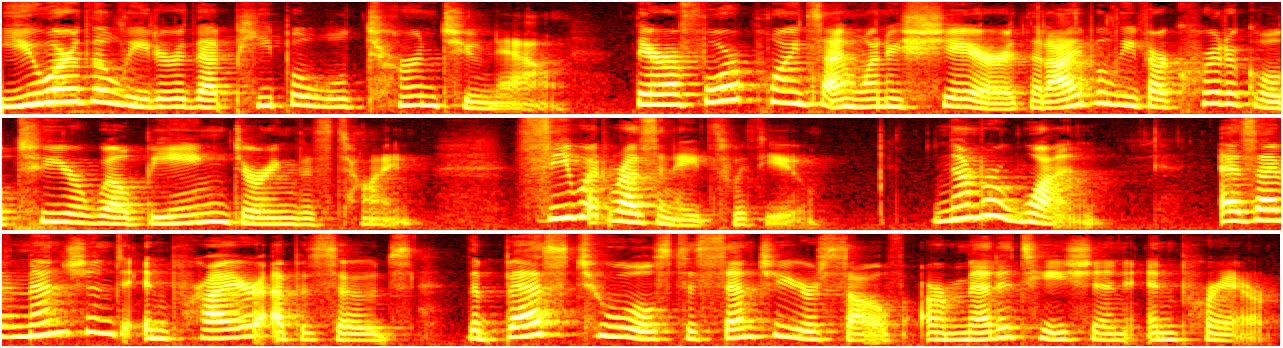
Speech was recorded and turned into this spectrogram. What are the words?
You are the leader that people will turn to now. There are four points I want to share that I believe are critical to your well being during this time. See what resonates with you. Number one, as I've mentioned in prior episodes, the best tools to center yourself are meditation and prayer.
